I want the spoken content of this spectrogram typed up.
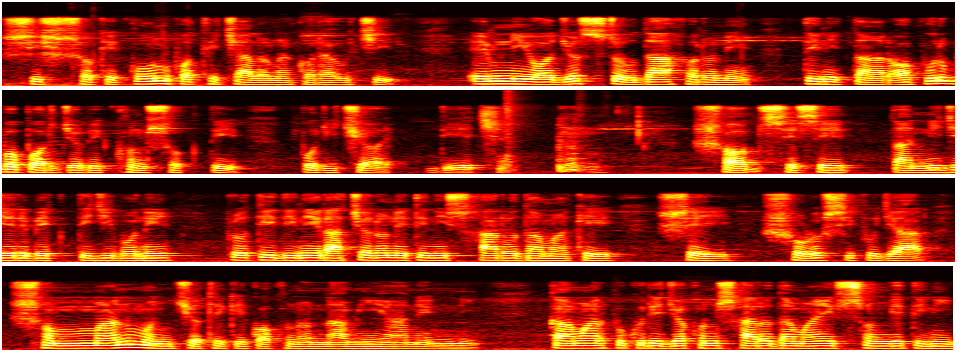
শিষ্যকে কোন পথে চালনা করা উচিত। এমনি অজস্র উদাহরণে তিনি তার অপূর্ব পর্যবেক্ষণ শক্তির পরিচয় দিয়েছেন। সব শেষে তার নিজের ব্যক্তি জীবনে প্রতিদিনের আচরণে তিনি সারদামাকে সেই ষোড়শী পূজার সম্মান মঞ্চ থেকে কখনো নামিয়ে আনেননি। কামারপুকুরে যখন সারদা মায়ের সঙ্গে তিনি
